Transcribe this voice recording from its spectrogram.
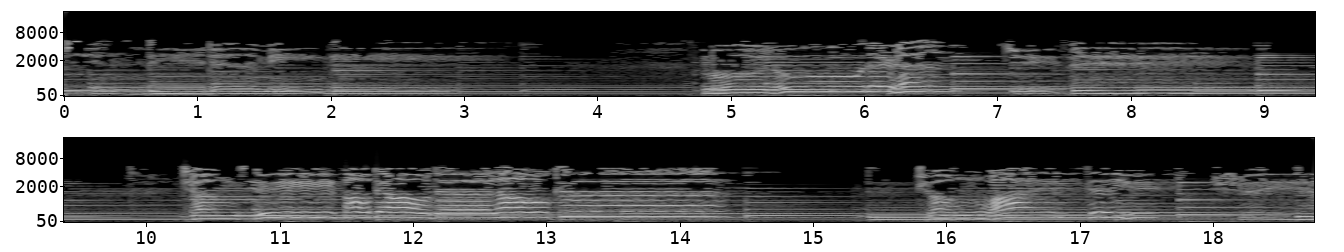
心里的秘密，陌路的人举杯，唱起跑调的老歌，窗外的雨水啊，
